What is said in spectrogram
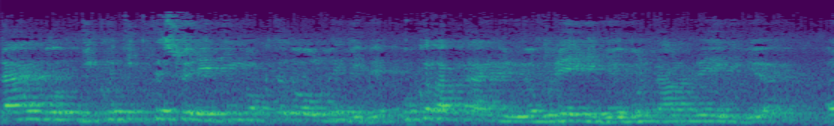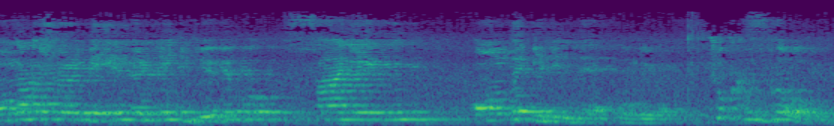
ben bu dikotikte söylediğim noktada olduğu gibi bu kulaktan giriyor, buraya gidiyor, buradan buraya gidiyor. Ondan sonra beynin önüne gidiyor ve bu saniyenin onda birinde oluyor. Çok hızlı oluyor.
